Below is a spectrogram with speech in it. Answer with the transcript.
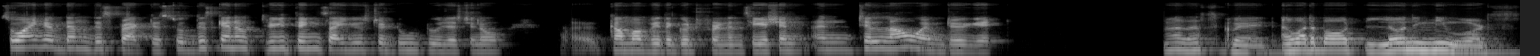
So I have done this practice. So this kind of three things I used to do to just you know uh, come up with a good pronunciation and till now i'm doing it oh, that's great and what about learning new words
